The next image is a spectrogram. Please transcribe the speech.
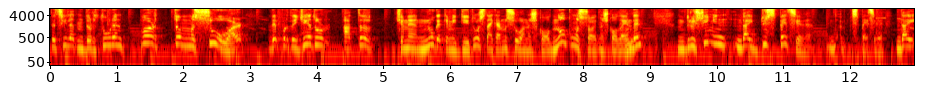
të cilat ndërthuren për të mësuar dhe për të gjetur atë që ne nuk e kemi ditur, s'na i kanë mësuar në shkollë, nuk mësohet në shkollë ende. Mm -hmm. Ndryshimin ndaj dy specieve, specieve, ndaj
